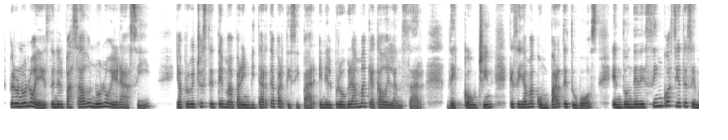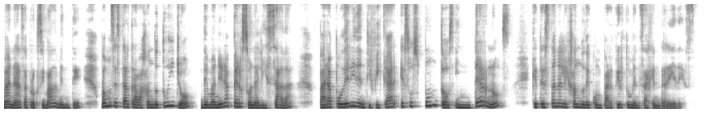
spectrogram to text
Pero no lo es, en el pasado no lo era así y aprovecho este tema para invitarte a participar en el programa que acabo de lanzar de coaching que se llama Comparte tu voz, en donde de 5 a 7 semanas aproximadamente vamos a estar trabajando tú y yo de manera personalizada para poder identificar esos puntos internos que te están alejando de compartir tu mensaje en redes.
